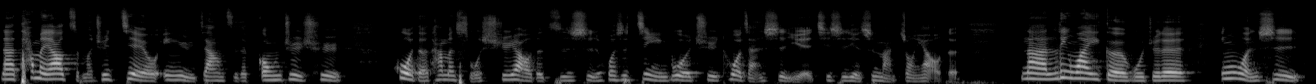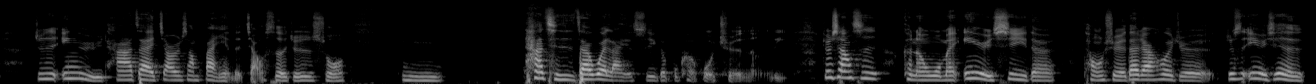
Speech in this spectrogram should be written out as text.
那他们要怎么去借由英语这样子的工具去获得他们所需要的知识，或是进一步的去拓展视野，其实也是蛮重要的。那另外一个，我觉得英文是就是英语它在教育上扮演的角色，就是说，嗯。它其实，在未来也是一个不可或缺的能力。就像是可能我们英语系的同学，大家会觉得就是英语系的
